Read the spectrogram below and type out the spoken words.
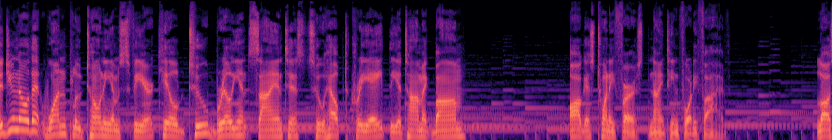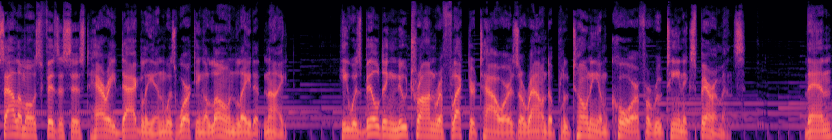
Did you know that one plutonium sphere killed two brilliant scientists who helped create the atomic bomb? August 21, 1945. Los Alamos physicist Harry Daghlian was working alone late at night. He was building neutron reflector towers around a plutonium core for routine experiments. Then,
